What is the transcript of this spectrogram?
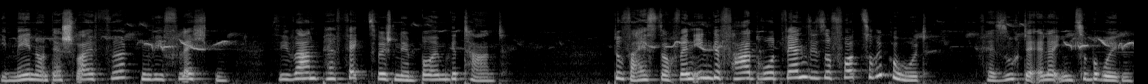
Die Mähne und der Schweif wirkten wie Flechten. Sie waren perfekt zwischen den Bäumen getarnt. Du weißt doch, wenn ihnen Gefahr droht, werden sie sofort zurückgeholt, versuchte Ella ihn zu beruhigen.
